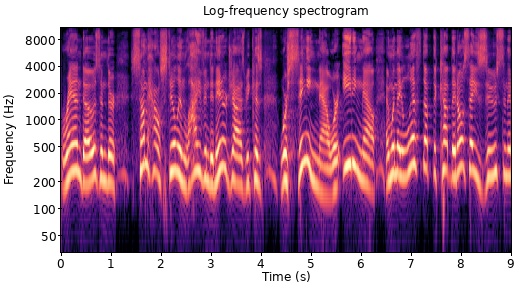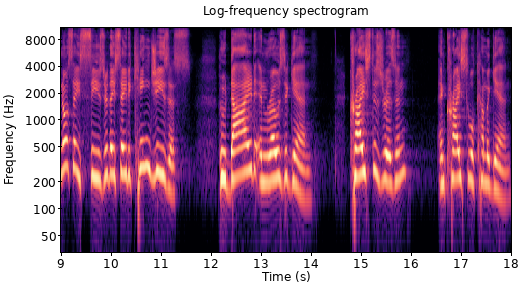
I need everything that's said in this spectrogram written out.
randos and they're somehow still enlivened and energized because we're singing now, we're eating now. And when they lift up the cup, they don't say Zeus and they don't say Caesar, they say to King Jesus, who died and rose again. Christ is risen and Christ will come again.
